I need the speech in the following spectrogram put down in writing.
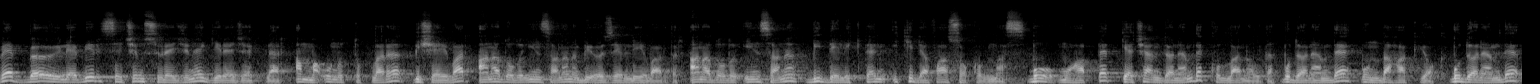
ve böyle bir seçim sürecine girecekler. Ama unuttukları bir şey var. Anadolu insanının bir özelliği vardır. Anadolu insanı bir delikten iki defa sokulmaz. Bu muhabbet geçen dönemde kullanıldı. Bu dönemde bunda hak yok. Bu dönemde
